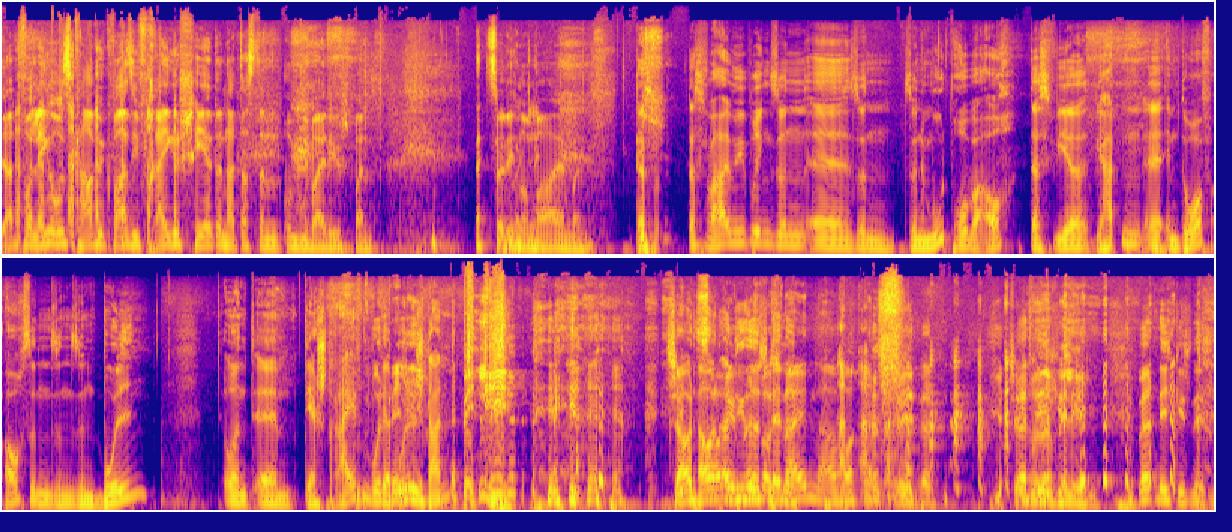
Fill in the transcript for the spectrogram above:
Der hat Verlängerungskabel quasi freigeschält und hat das dann um die Weide gespannt. Völlig normal, Mann. Das, das war im Übrigen so, ein, äh, so, ein, so eine Mutprobe auch, dass wir, wir hatten äh, im Dorf auch so einen so so einen Bullen und ähm, der Streifen, wo der Billy. Bulle stand, Billy! Shoutout Sorry, an dieser Stelle. schneiden, aber Wird Guter nicht, Billy. geschnitten. Wird nicht geschnitten.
